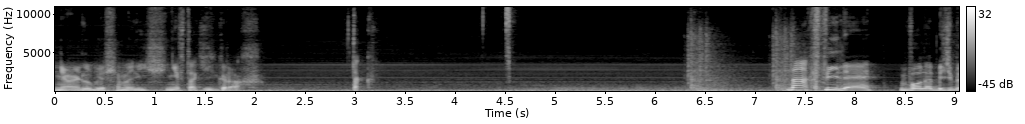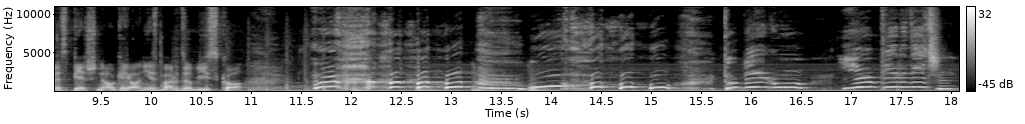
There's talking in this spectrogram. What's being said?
Nie lubię się mylić, nie w takich grach. Tak. Na chwilę wolę być bezpieczny. Okej, on jest bardzo blisko. To biegło! Ja pierniczę!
